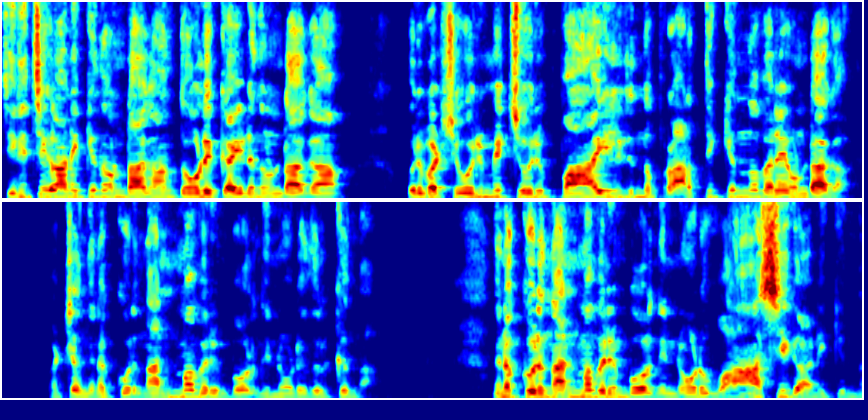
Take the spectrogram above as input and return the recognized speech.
ചിരിച്ചു കാണിക്കുന്നുണ്ടാകാം തോളി കൈയിടുന്നുണ്ടാകാം ഒരു പക്ഷെ ഒരുമിച്ച് ഒരു പായിൽ ഇരുന്ന് പ്രാർത്ഥിക്കുന്നവരെ ഉണ്ടാകാം. പക്ഷെ നിനക്കൊരു നന്മ വരുമ്പോൾ നിന്നോട് എതിർക്കുന്ന നിനക്കൊരു നന്മ വരുമ്പോൾ നിന്നോട് വാശി കാണിക്കുന്ന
